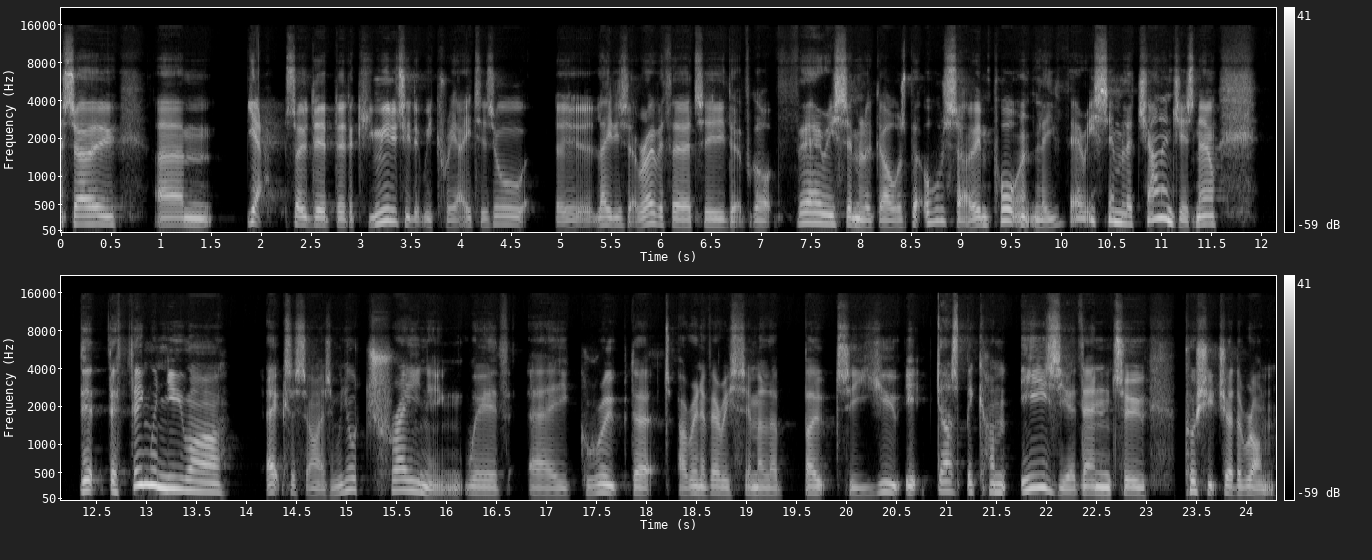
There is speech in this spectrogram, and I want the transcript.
So, um, yeah, so the, the, the community that we create is all uh, ladies that are over 30 that have got very similar goals, but also importantly, very similar challenges. Now, the, the thing when you are exercising, when you're training with a group that are in a very similar boat to you, it does become easier then to push each other on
